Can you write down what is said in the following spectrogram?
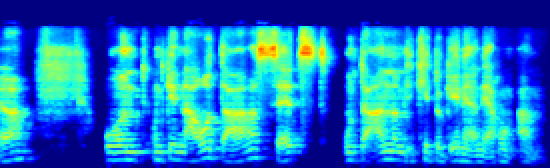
Ja? Und, und genau da setzt unter anderem die ketogene Ernährung an.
